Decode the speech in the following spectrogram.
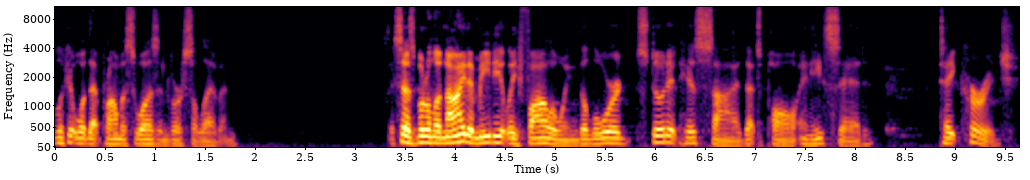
Look at what that promise was in verse 11. It says, But on the night immediately following, the Lord stood at his side, that's Paul, and he said, Take courage,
